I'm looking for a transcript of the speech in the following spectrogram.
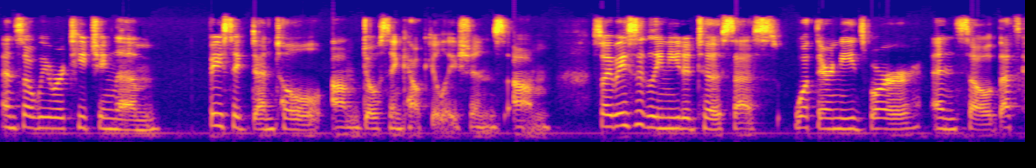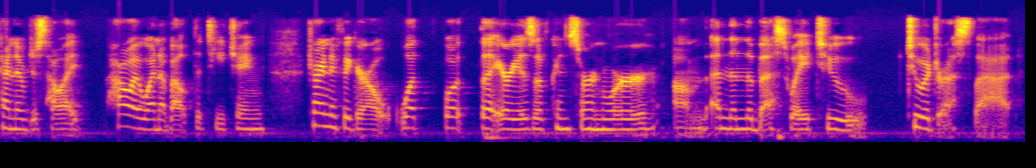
and so we were teaching them basic dental um, dosing calculations. Um, so I basically needed to assess what their needs were, and so that's kind of just how I how I went about the teaching, trying to figure out what what the areas of concern were, um, and then the best way to to address that.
